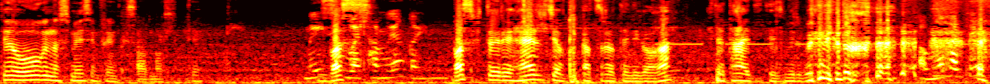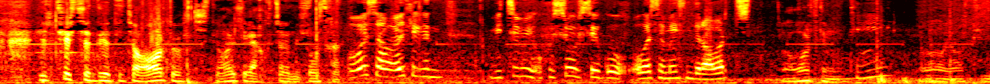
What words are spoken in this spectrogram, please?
Тэгээ өөг нь бас Мессен Фрэнкс л тий. Бас- бол хамгийн гоё. Бас битүүрийн хайрлаж явдаг газруудын нэг байгаа. Гэтэ та хэдэд хэлмээргүй гэдэг. А муухай тий. Хилтгэр чинь тэгээд чи орд өвч тий. Хоёлыг авах гэж байгаа нь луусгаад. Угаасаа хоёлыг нь мицми хүсээ хүсээгүй угаасаа мейсэн дээр овоорд ш. Орд юм. Тий. Аа яа тий.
